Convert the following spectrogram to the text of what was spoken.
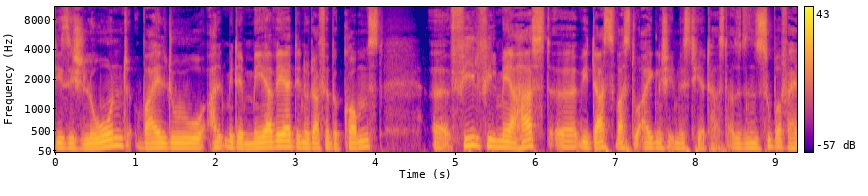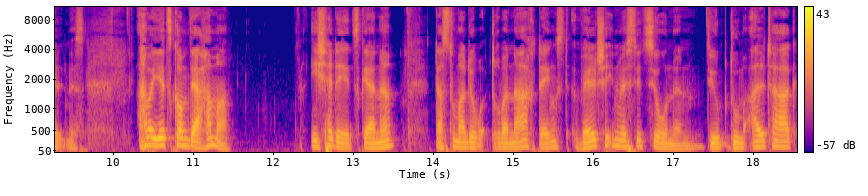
die sich lohnt, weil du halt mit dem Mehrwert, den du dafür bekommst, äh, viel, viel mehr hast, äh, wie das, was du eigentlich investiert hast. Also das ist ein super Verhältnis. Aber jetzt kommt der Hammer. Ich hätte jetzt gerne, dass du mal drüber nachdenkst, welche Investitionen die du im Alltag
